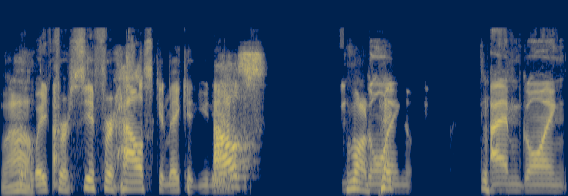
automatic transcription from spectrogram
Wow. Wait for see if her house can make it unanimous. House. Come on, going. I'm going.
